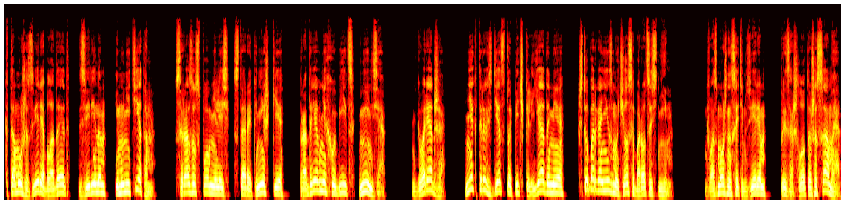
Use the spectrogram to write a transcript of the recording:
К тому же зверь обладает звериным иммунитетом. Сразу вспомнились старые книжки про древних убийц-ниндзя. Говорят же, некоторых с детства пичкали ядами, чтобы организм учился бороться с ним. Возможно, с этим зверем произошло то же самое.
